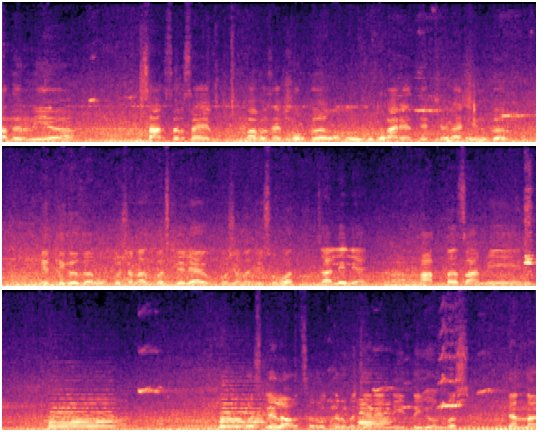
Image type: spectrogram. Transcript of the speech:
आदरणीय सारसर साहेब बाबासाहेब मोकर कार्याध्यक्ष राशीनकर हे तिघंजण उपोषणात बसलेले आहे. उपोषणाची सुरुवात झालेली आहे. आत्ताच आम्ही बसलेलो आहोत. सर्व कर्मचाऱ्यांनी इथे येऊन बस त्यांना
